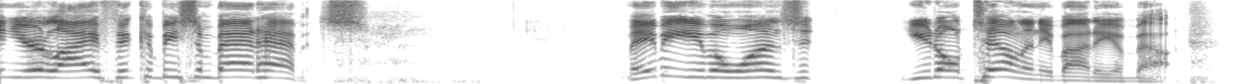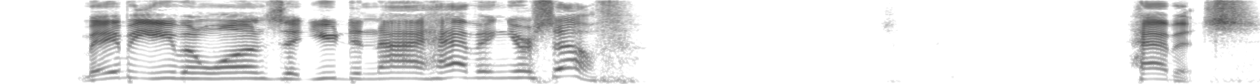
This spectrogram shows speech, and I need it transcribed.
in your life it could be some bad habits. Maybe even ones that you don't tell anybody about. Maybe even ones that you deny having yourself habits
